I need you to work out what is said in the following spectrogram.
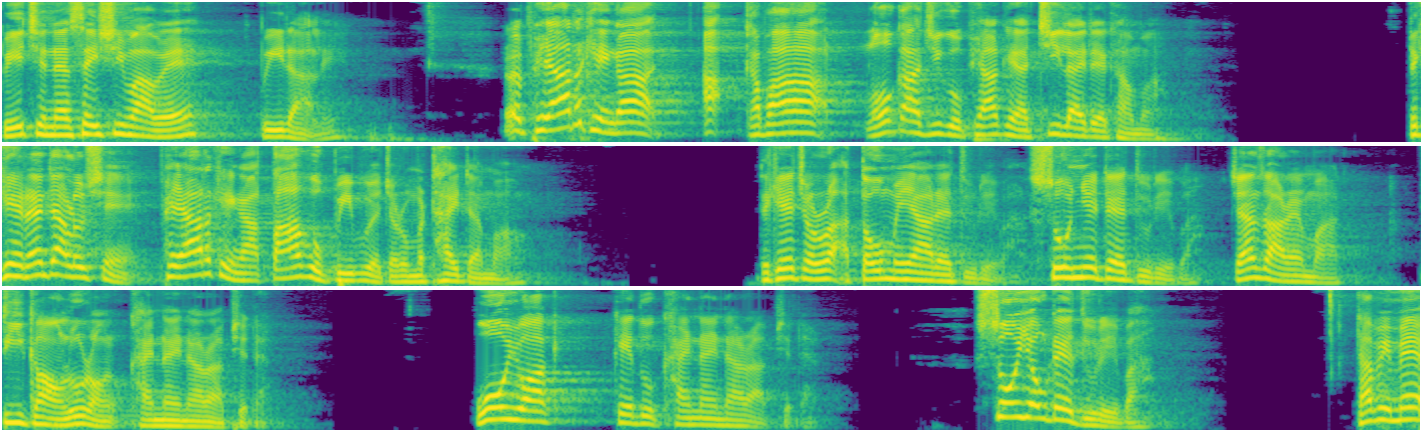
ပေးချင်တဲ့စိတ်ရှိမှပဲပေးတာလေအဲ့ဖခင်သခင်ကအကဘာလောကကြီးကိုဖျားခင်ကကြည်လိုက်တဲ့အခါမှာတကယ်တမ်းကြလို့ရှင်ဖျားသခင်ကသားကိုပေးဖို့ကျွန်တော်မထိုက်တန်ပါဘူးတကယ်ကျွန်တော်ကအတုံးမရတဲ့သူတွေပါစိုးညစ်တဲ့သူတွေပါကျမ်းစာထဲမှာ တီကောင်လို့တော့ခိုင်းနိုင်တာဖြစ်တယ်ဝိုးရွာကဲ့သို့ခိုင်းနိုင်တာဖြစ်တယ်စိုးရုပ်တဲ့သူတွေပါဒါပေမဲ့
